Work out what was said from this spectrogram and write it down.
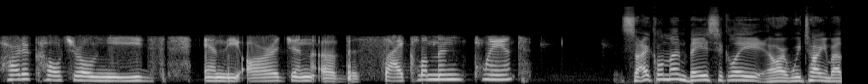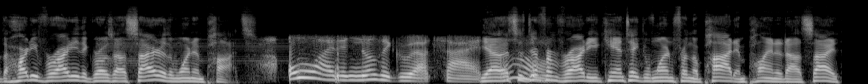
horticultural needs and the origin of the cyclamen plant? Cyclamen, basically, are we talking about the hardy variety that grows outside, or the one in pots? Oh, I didn't know they grew outside. Yeah, that's oh. a different variety. You can't take the one from the pot and plant it outside.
